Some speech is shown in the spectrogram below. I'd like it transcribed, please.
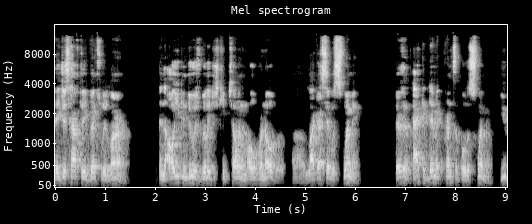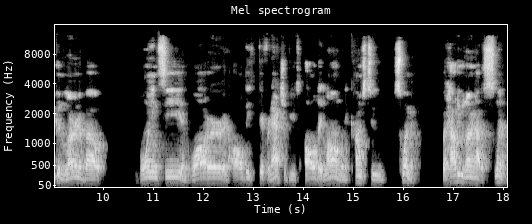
They just have to eventually learn. And all you can do is really just keep telling them over and over. Uh, like I said with swimming, there's an academic principle to swimming. You can learn about buoyancy and water and all these different attributes all day long when it comes to swimming. But how do you learn how to swim?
